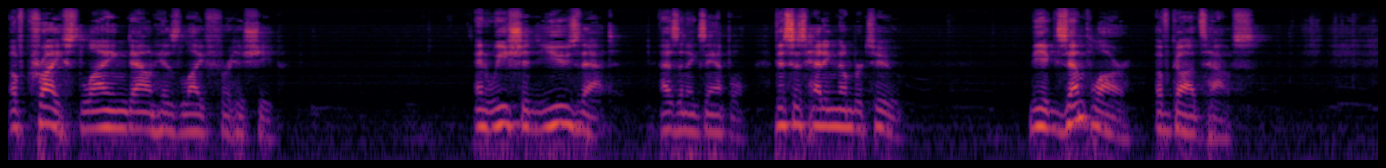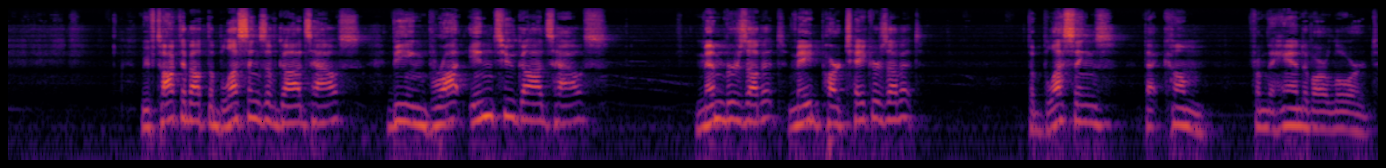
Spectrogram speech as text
of Christ laying down his life for his sheep. And we should use that as an example. This is heading number two the exemplar of God's house. We've talked about the blessings of God's house, being brought into God's house, members of it, made partakers of it, the blessings that come from the hand of our Lord,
